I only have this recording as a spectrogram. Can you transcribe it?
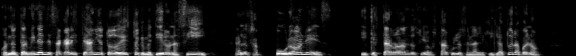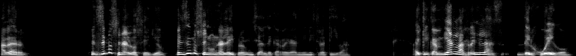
Cuando terminen de sacar este año todo esto que metieron así a los apurones y que está rodando sin obstáculos en la legislatura, bueno, a ver, pensemos en algo serio, pensemos en una ley provincial de carrera administrativa. Hay que cambiar las reglas del juego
